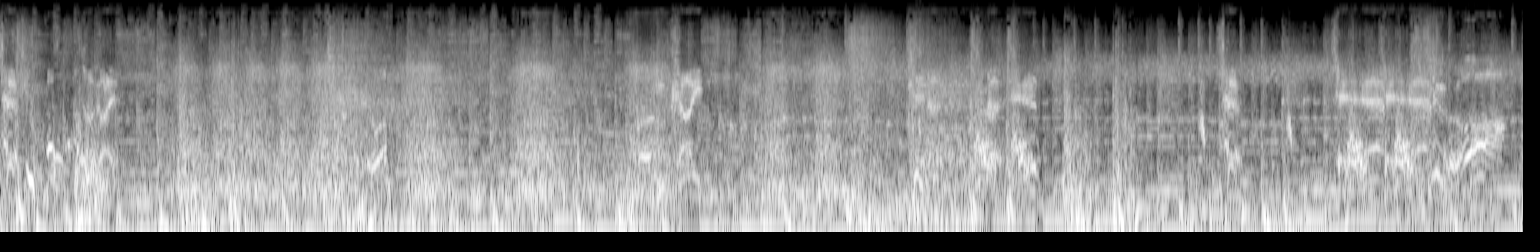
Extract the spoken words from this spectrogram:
下がれ挽回挽回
